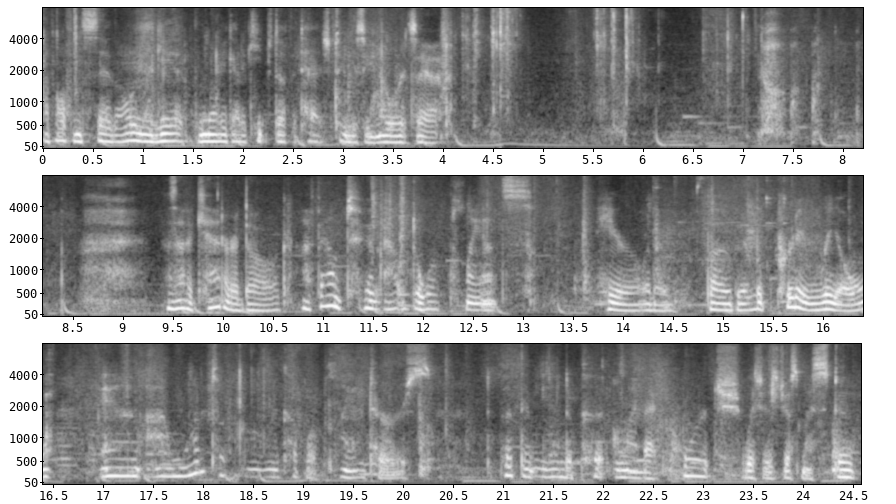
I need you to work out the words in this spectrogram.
I've often said the older you get, the more you got to keep stuff attached to you so you know where it's at. Is that a cat or a dog? I found two outdoor plants here with a faux, they look pretty real. And I want to find a couple of planters to put them in to put on my back porch, which is just my stoop.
